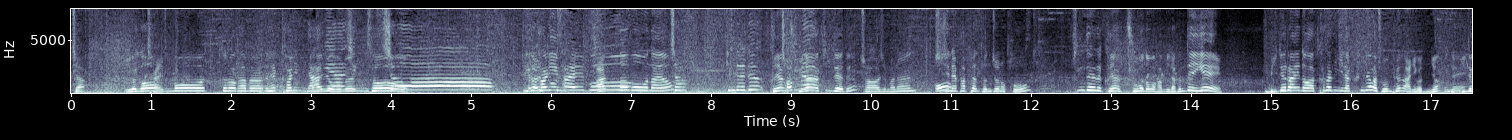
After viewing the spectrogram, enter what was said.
자 이거, 이거- 잘못 들어가면 헤카림 달려오면서 헤카림 살고 안 넘어오나요? 자 킨드레드 그냥 전면 죽나요 킨데드? 자 하지만은 어? 지진의 파편 던져놓고 킨데드 그냥 죽어 넘어갑니다. 근데 이게 미드라이너가 카사딘이나 클리어가 좋은 편은 아니거든요. 근데 네. 미드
